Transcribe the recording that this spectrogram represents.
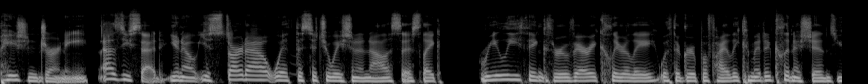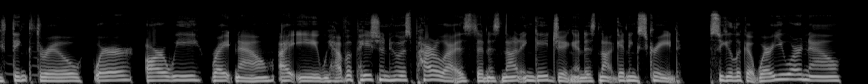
patient journey? As you said, you know, you start out with the situation analysis, like, really think through very clearly with a group of highly committed clinicians. You think through where are we right now, i.e., we have a patient who is paralyzed and is not engaging and is not getting screened. So you look at where you are now,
